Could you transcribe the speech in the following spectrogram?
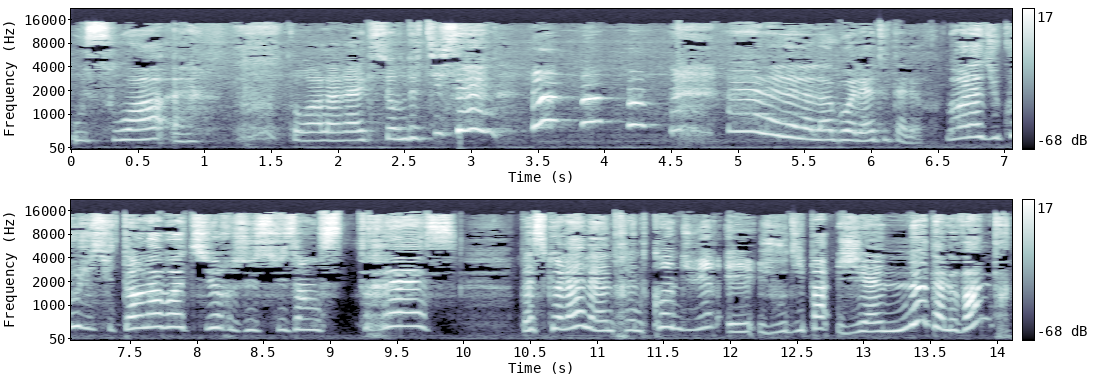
ou soit euh, pour voir la réaction de Thyssen. ah là là là bon tout à l'heure. Voilà, du coup je suis dans la voiture, je suis en stress. Parce que là, elle est en train de conduire et je vous dis pas, j'ai un nœud dans le ventre.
